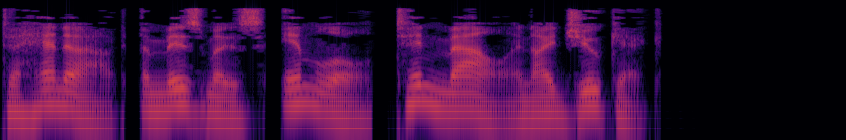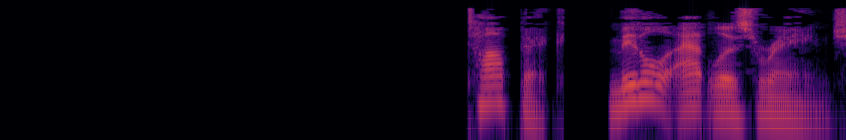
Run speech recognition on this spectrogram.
Tahanaout, Amizmiz, Imlil, Tin Mal and Ijoukak. Middle Atlas Range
